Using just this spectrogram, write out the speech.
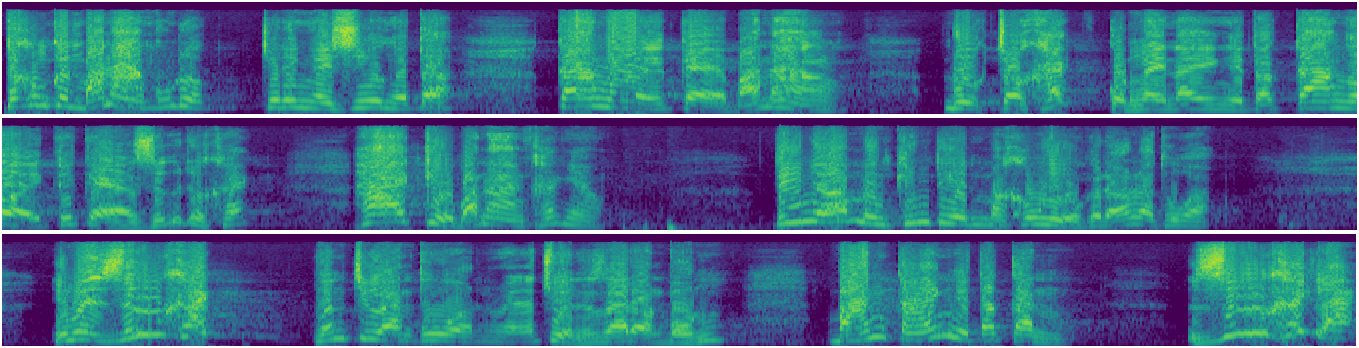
Tao không cần bán hàng cũng được. Cho nên ngày xưa người ta ca ngợi kẻ bán hàng được cho khách, còn ngày nay người ta ca ngợi cái kẻ giữ được khách. Hai kiểu bán hàng khác nhau. Tí nữa mình kiếm tiền mà không hiểu cái đó là thua. Nhưng mà giữ khách vẫn chưa ăn thua. Nó đã chuyển sang giai đoạn 4 bán cái người ta cần giữ khách lại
